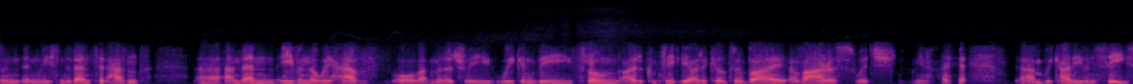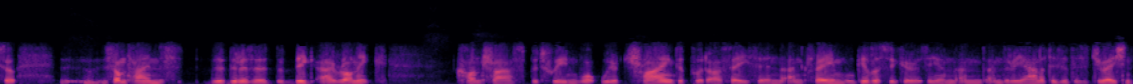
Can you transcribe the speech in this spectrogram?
in, in recent events it hasn't. Uh, and then, even though we have all that military, we can be thrown out completely out of kilter by a virus, which you know um, we can't even see. So sometimes th- there is a, a, big ironic contrast between what we're trying to put our faith in and claim will give us security and, and, and the realities of the situation.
